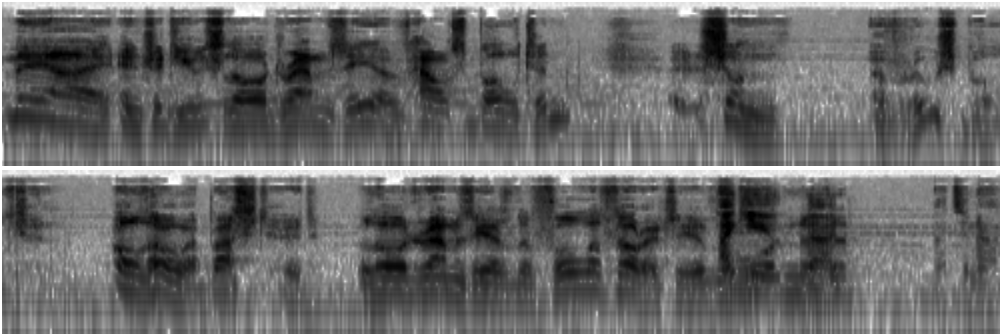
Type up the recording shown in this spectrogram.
May I introduce Lord Ramsay of House Bolton, son of Roose Bolton? Although a bastard, Lord Ramsay has the full authority of the Thank you. Warden No, of the... that's enough.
